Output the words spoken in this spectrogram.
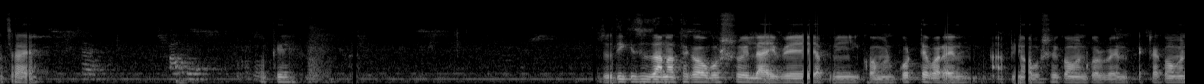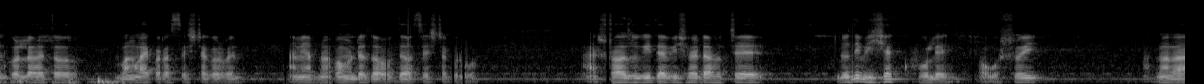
আচ্ছা। ওকে যদি কিছু জানার থাকে অবশ্যই লাইভে আপনি কমেন্ট করতে পারেন। আপনি অবশ্যই কমেন্ট করবেন। একটা কমেন্ট করলে হয়তো বাংলায় করার চেষ্টা করবেন। আমি আপনার কমেন্টে জবাব দেওয়ার চেষ্টা করব। আর সহযোগিতা বিষয়টা হচ্ছে যদি ভিসা খোলে অবশ্যই আপনারা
